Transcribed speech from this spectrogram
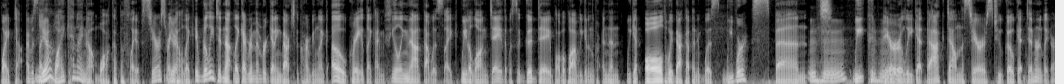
wiped out. I was like, Yeah. why can I not walk up a flight of stairs right Yeah. now? Like, it really did not. Like, I remember getting back to the car and being like, oh, great. Like, I'm feeling that. That was like, we had a long day. That was a good day, blah, blah, blah. We get in the car and then we get all the way back up and it was, we were spent. Mm-hmm. We could barely get back down the stairs to go get dinner later.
